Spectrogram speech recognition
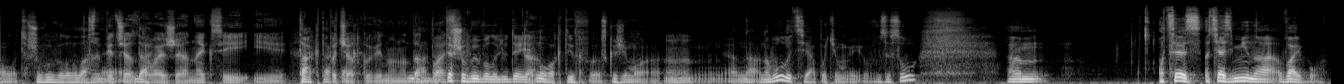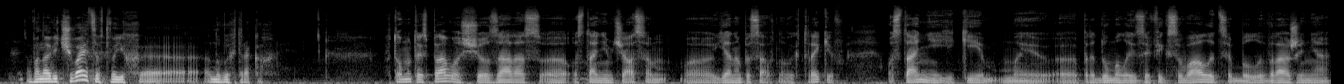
От, Що вивело власне. Ну, під час да. давай же анексії і так, так, початку так. війну на да, Донбасі. Те, що вивело людей, ну, актив, так. скажімо, угу. на на вулиці, а потім і в ЗСУ. Ем, оце, Оця зміна вайбу, вона відчувається в твоїх е, нових треках? В тому то й справа, що зараз е, останнім часом е, я написав нових треків. Останні, які ми е, придумали і зафіксували, це були враження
